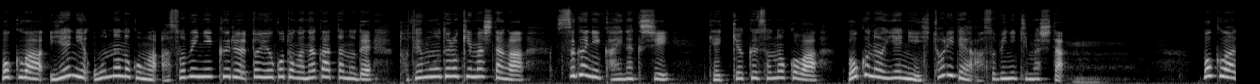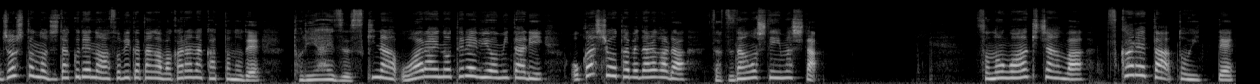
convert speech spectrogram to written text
僕は家に女の子が遊びに来るということがなかったので、とても驚きましたが、すぐに快諾し、結局その子は僕の家に一人で遊びに来ました。僕は女子との自宅での遊び方がわからなかったので、とりあえず好きなお笑いのテレビを見たり、お菓子を食べながら雑談をしていました。その後、あきちゃんは疲れたと言って、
